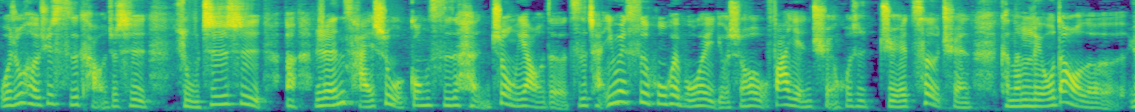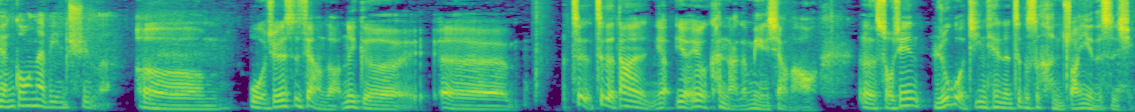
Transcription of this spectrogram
我如何去思考，就是组织是啊、人才是我公司很重要的资产，因为似乎会不会有时候发言权或是决策权可能流到了员工那边去了？呃，我觉得是这样的，那个呃，这个、这个当然你要要要看哪个面向了啊、哦。呃，首先，如果今天呢，这个是很专业的事情，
